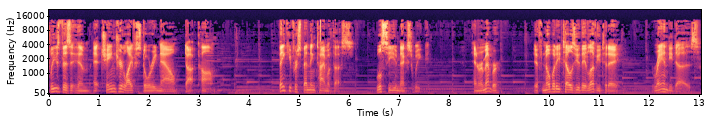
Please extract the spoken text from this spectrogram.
please visit him at changeyourlifestorynow.com. Thank you for spending time with us. We'll see you next week. And remember, if nobody tells you they love you today, Randy does.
